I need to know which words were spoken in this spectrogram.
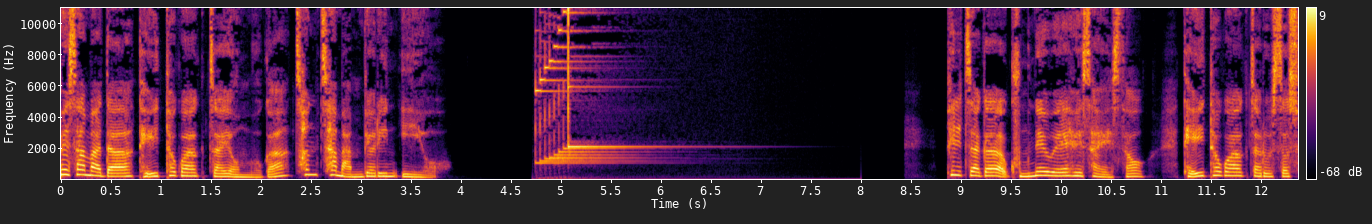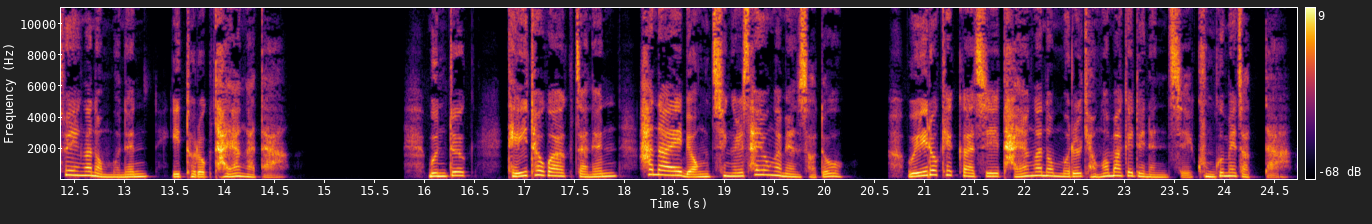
회사마다 데이터 과학자의 업무가 천차만별인 이유 필자가 국내외 회사에서 데이터 과학자로서 수행한 업무는 이토록 다양하다. 문득 데이터 과학자는 하나의 명칭을 사용하면서도 왜 이렇게까지 다양한 업무를 경험하게 되는지 궁금해졌다.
